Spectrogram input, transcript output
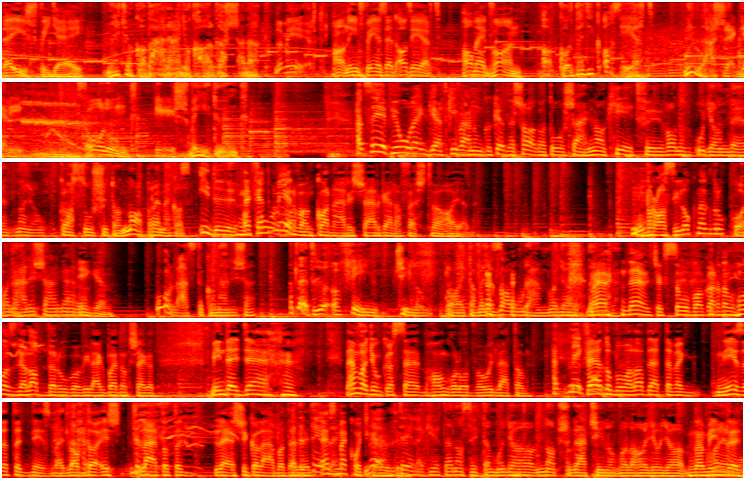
De is figyelj, ne csak a bárányok hallgassanak. De miért? Ha nincs pénzed azért, ha megvan, akkor pedig azért. Millás reggeli. Szólunk és védünk. Hát szép jó reggelt kívánunk a kedves hallgatóságnak. Hétfő van ugyan, de nagyon klasszul süt a nap, remek az idő. Neked forgalmi- miért van kanári sárgára festve a hajad? Hm? Braziloknak drukkoltál? Kanári sárgára? Igen. Hol látsz te kanári sár? Hát lehet, hogy a fény csillog rajta, vagy az aurám, vagy a... De, Nem, nem, csak szóba akartam hozni a labdarúgó világbajnokságot. Mindegy, de nem vagyunk összehangolódva, úgy látom. Hát még Feldobom a labdát, te meg nézed, hogy nézd meg labda, és látod, hogy leesik a lábad Hát elő. tényleg- Ez meg hogy nem, került? tényleg hirtelen azt hittem, hogy a napsugár csillog valahogy, hogy a Na mindegy.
